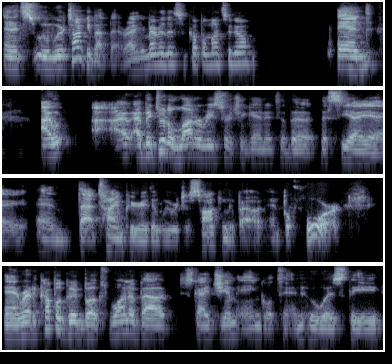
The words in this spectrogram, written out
And it's when we were talking about that, right? Remember this a couple months ago? And mm-hmm. I, I have been doing a lot of research again into the the CIA and that time period that we were just talking about and before, and read a couple good books. One about this guy Jim Angleton, who was the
